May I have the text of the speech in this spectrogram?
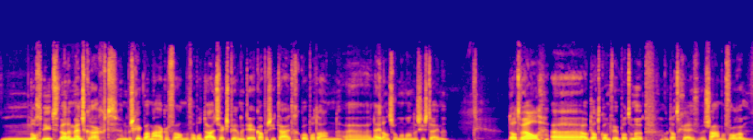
Mm, Nog niet, wel in menskracht. En het beschikbaar maken van bijvoorbeeld Duitse experimenteercapaciteit gekoppeld aan eh, Nederlandse onbemande systemen. Dat wel, eh, ook dat komt weer bottom-up. Ook dat geven we samen vorm.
